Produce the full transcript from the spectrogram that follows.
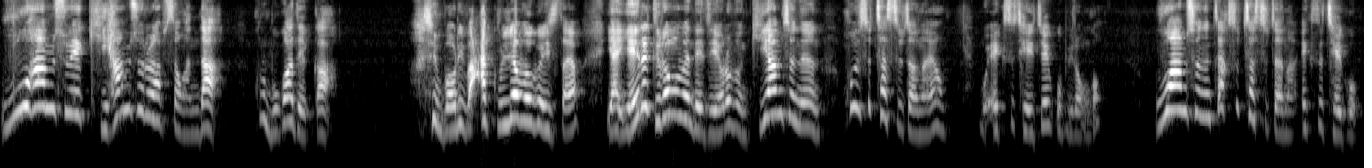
우함수의 기함수를 합성한다. 그럼 뭐가 될까? 지금 머리 막 굴려보고 있어요. 야, 예를 들어보면 되지. 여러분, 기함수는 홀수 차수잖아요. 뭐 x 제제곱 이런 거. 우함수는 짝수 차수잖아. x 제곱.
